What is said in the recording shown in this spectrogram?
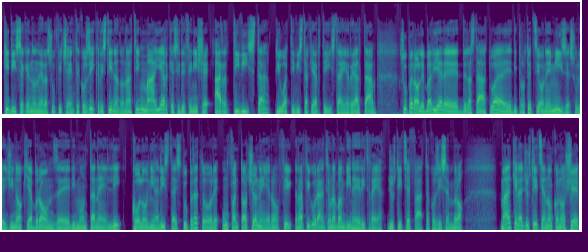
chi disse che non era sufficiente. Così Cristina Donati Maier, che si definisce artivista, più attivista che artista in realtà, superò le barriere della statua e di protezione e mise sulle ginocchia bronze di Montanelli, colonialista e stupratore, un fantoccio nero fi- raffigurante una bambina eritrea. Giustizia è fatta, così sembrò. Ma anche la giustizia non conosce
